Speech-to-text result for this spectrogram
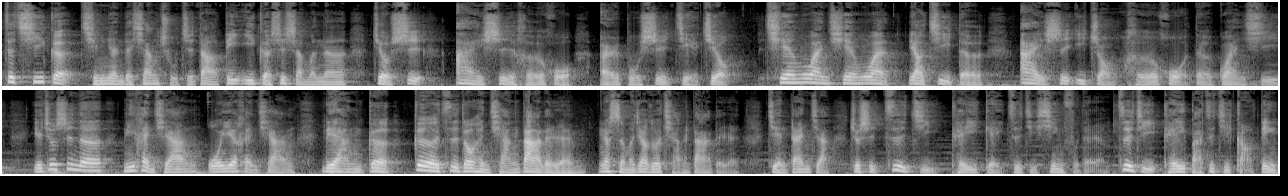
这七个情人的相处之道，第一个是什么呢？就是。爱是合伙，而不是解救。千万千万要记得，爱是一种合伙的关系。也就是呢，你很强，我也很强，两个各自都很强大的人。那什么叫做强大的人？简单讲，就是自己可以给自己幸福的人，自己可以把自己搞定，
